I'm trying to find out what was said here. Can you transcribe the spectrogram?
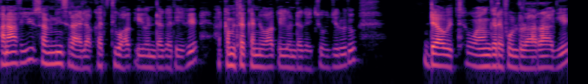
Kanaafiyyuu sabni Israa'el akkatti waaqayyoon dagatee fi akkamitti akka inni waaqayyoon dagachuuf jirutu daawwit waan gara fuulduraa raagee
